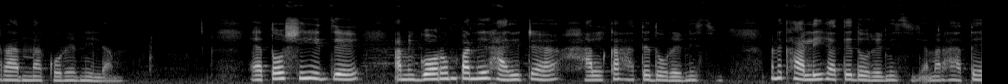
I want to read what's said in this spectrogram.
রান্না করে নিলাম। এত শীত যে আমি গরম পানির হাঁড়িটা হালকা হাতে ধরে নিছি। মানে খালি হাতে ধরে নিছি। আমার হাতে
